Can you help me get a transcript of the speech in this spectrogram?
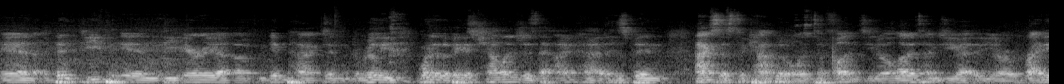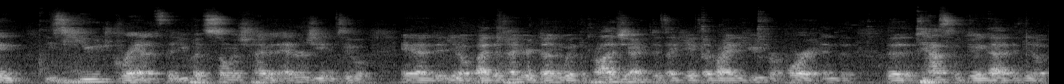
And I've been deep in the area of impact, and really one of the biggest challenges that I've had has been access to capital and to funds. You know, a lot of times you you know writing these huge grants that you put so much time and energy into, and you know by the time you're done with the project, it's like you have to write a huge report, and the, the task of doing that, you know,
